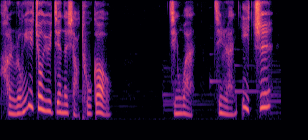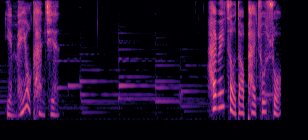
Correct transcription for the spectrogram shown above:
很容易就遇见的小土狗，今晚竟然一只也没有看见。还没走到派出所，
